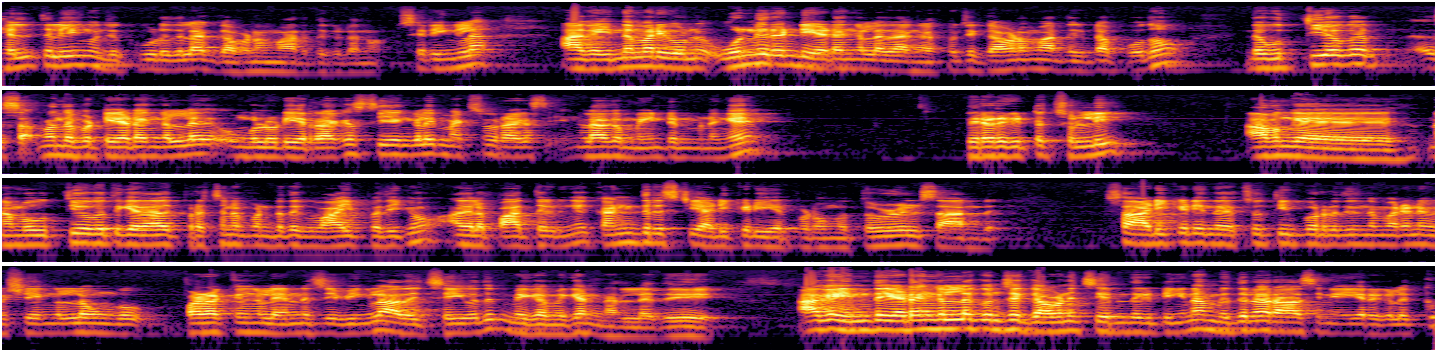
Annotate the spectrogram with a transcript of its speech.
ஹெல்த்லேயும் கொஞ்சம் கூடுதலாக கவனமாக இருந்துக்கிடணும். சரிங்களா? ஆக இந்த மாதிரி ஒன்று ஒன்று ரெண்டு இடங்களில் தாங்க கொஞ்சம் கவனமாக இருந்துக்கிட்டால் போதும். இந்த உத்தியோக சம்மந்தப்பட்ட இடங்களில் உங்களுடைய ரகசியங்களை மேக்ஸிமம் ரகசியங்களாக மெயின்டைன் பண்ணுங்கள் பிறர்கிட்ட சொல்லி அவங்க நம்ம உத்தியோகத்துக்கு ஏதாவது பிரச்சனை பண்ணுறதுக்கு வாய்ப்பு அதிகம். அதில் பார்த்துக்கிடுங்க. கண் திருஷ்டி அடிக்கடி ஏற்படும் உங்கள் தொழில் சார்ந்து. ஸோ அடிக்கடி இந்த சுற்றி போடுறது இந்த மாதிரியான விஷயங்களில் உங்கள் பழக்கங்கள் என்ன செய்வீங்களோ அதை செய்வது மிக மிக நல்லது. ஆக இந்த இடங்கள்ல கொஞ்சம் கவனிச்சு இருந்துக்கிட்டிங்கன்னா மிதுன ராசி நேயர்களுக்கு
